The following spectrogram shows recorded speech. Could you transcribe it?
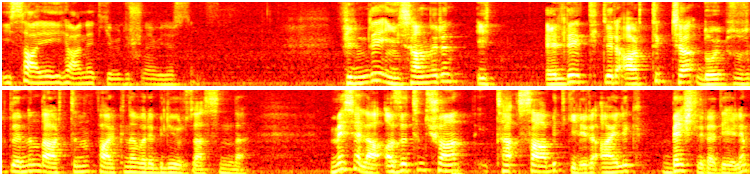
İsa'ya ihanet gibi düşünebilirsiniz. Filmde insanların elde ettikleri arttıkça doyumsuzluklarının da arttığının farkına varabiliyoruz aslında. Mesela Azat'ın şu an sabit geliri aylık 5 lira diyelim.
